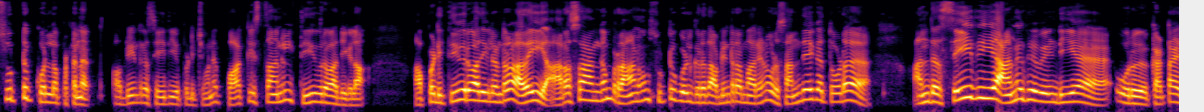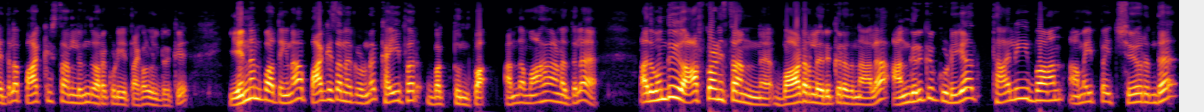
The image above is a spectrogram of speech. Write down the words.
சுட்டுக் கொல்லப்பட்டனர் அப்படின்ற செய்தியை படிச்சோன்னே பாகிஸ்தானில் தீவிரவாதிகளா? அப்படி தீவிரவாதிகள் என்றால் அதை அரசாங்கம் இராணுவம் சுட்டுக் கொள்கிறது அப்படின்ற மாதிரியான ஒரு சந்தேகத்தோட அந்த செய்தியை அணுக வேண்டிய ஒரு கட்டாயத்தில் பாகிஸ்தான்லேருந்து வரக்கூடிய தகவல் இருக்குது என்னன்னு பார்த்தீங்கன்னா பாகிஸ்தான் இருக்கிற கைஃபர் பக்துன்பா அந்த மாகாணத்தில் அது வந்து ஆப்கானிஸ்தான் பார்டரில் இருக்கிறதுனால அங்கே இருக்கக்கூடிய தலிபான் அமைப்பைச் சேர்ந்த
